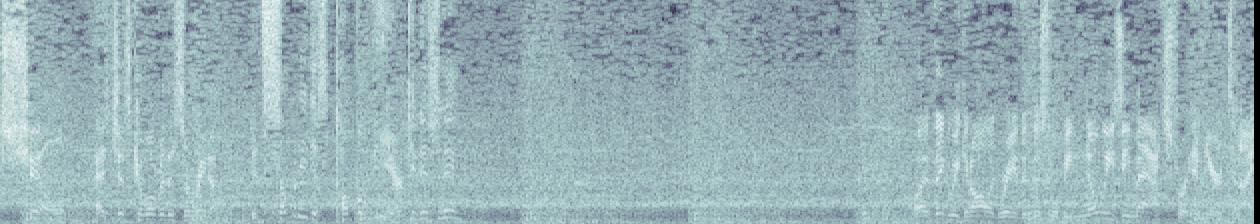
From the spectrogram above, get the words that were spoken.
Chill has just come over this arena. Did somebody just pump up the air conditioning? Well, I think we can all agree that this will be no easy match for him here tonight.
